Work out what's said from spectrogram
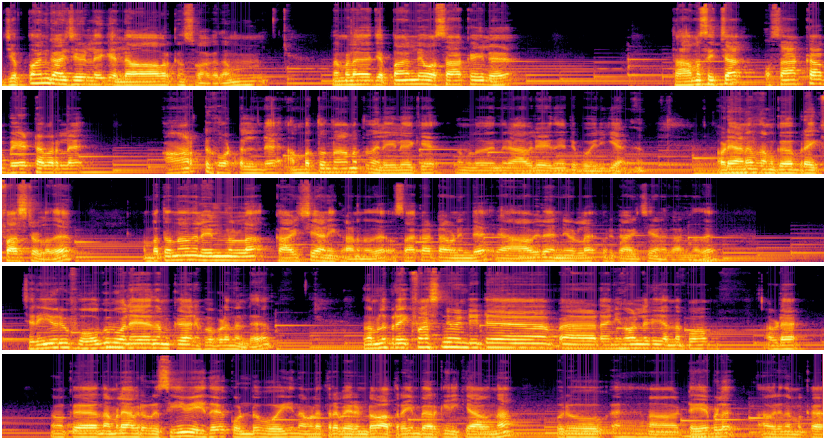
Japan കാഴ്ചകളിലേക്ക് എല്ലാവർക്കും സ്വാഗതം. നമ്മൾ ജപ്പാനിലെ ഒസാക്കയിൽ താമസിച്ച ഒസാക്ക ബേ ടവറിലെ ആർട്ട് ഹോട്ടലിന്റെ അമ്പത്തൊന്നാമത്തെ നിലയിലേക്ക് നമ്മൾ ഇന്ന് രാവിലെ എഴുന്നേറ്റ് പോയിരിക്കുകയാണ്. അവിടെയാണ് നമുക്ക് ബ്രേക്ക്ഫാസ്റ്റ് ഉള്ളത്. അമ്പത്തൊന്നാം നിലയിൽ നിന്നുള്ള കാഴ്ചയാണ് ഈ കാണുന്നത്. ഒസാക്ക ടൗണിന്റെ രാവിലെ തന്നെയുള്ള ഒരു കാഴ്ചയാണ് കാണുന്നത്. ചെറിയൊരു ഫോഗ് പോലെ നമുക്ക് അനുഭവപ്പെടുന്നുണ്ട്. നമ്മൾ ബ്രേക്ക്ഫാസ്റ്റിന് വേണ്ടിയിട്ട് ഡൈനിങ് ഹാളിലേക്ക് ചെന്നപ്പോൾ അവിടെ നമുക്ക് നമ്മളെ അവർ റിസീവ് ചെയ്ത് കൊണ്ടുപോയി നമ്മൾ എത്ര പേരുണ്ടോ അത്രയും പേർക്ക് ഇരിക്കാവുന്ന ഒരു ടേബിൾ അവർ നമുക്ക്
